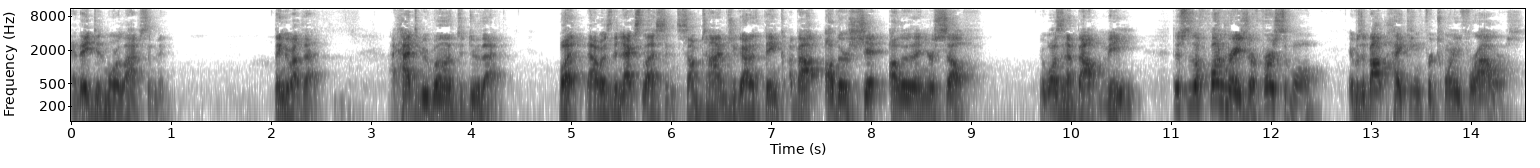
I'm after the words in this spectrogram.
And they did more laps than me. Think about that. I had to be willing to do that. But that was the next lesson. Sometimes you got to think about other shit other than yourself. It wasn't about me. This was a fundraiser, first of all. It was about hiking for 24 hours.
